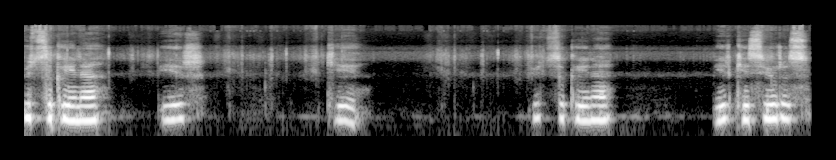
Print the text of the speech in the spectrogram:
3 sık iğne. 1 2 3 sık iğne. Bir kesiyoruz.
